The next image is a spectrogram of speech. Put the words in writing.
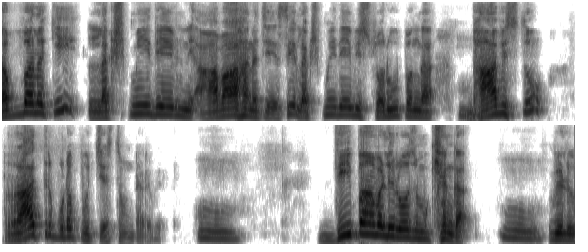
గవ్వలకి లక్ష్మీదేవిని ఆవాహన చేసి లక్ష్మీదేవి స్వరూపంగా భావిస్తూ రాత్రిపూట పూజ చేస్తూ ఉంటారు వీళ్ళు. దీపావళి రోజు ముఖ్యంగా వీళ్ళు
